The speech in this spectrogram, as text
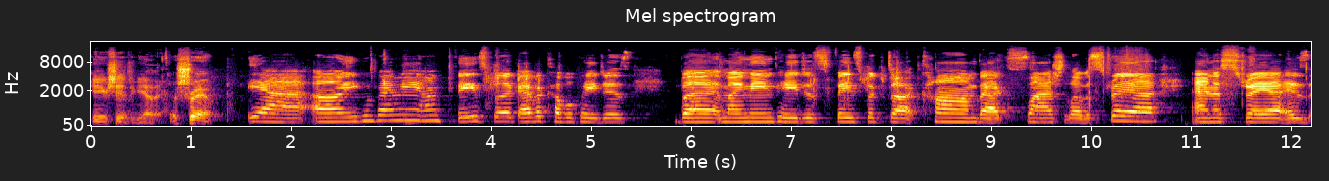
Get your shit together. Astraea. Yeah, uh, you can find me on Facebook. I have a couple pages, but my main page is facebook.com backslash love Astraea, and Astraea is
